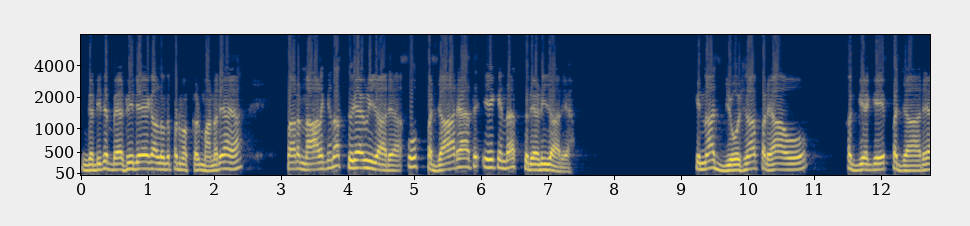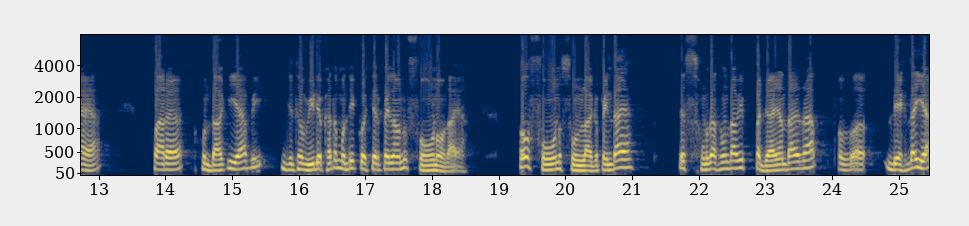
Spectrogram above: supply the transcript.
ਗੱਡੀ ਤੇ ਬੈਠ ਨਹੀਂ ਰਿਹਾ ਇਹ ਗੱਲ ਨੂੰ ਪਰਮੱਕੜ ਮੰਨ ਰਿਹਾ ਆ, ਪਰ ਨਾਲ ਕਹਿੰਦਾ ਤੁਰਿਆ ਵੀ ਨਹੀਂ ਜਾ ਰਿਹਾ। ਉਹ ਭੱਜਾ ਰਿਹਾ ਤੇ ਇਹ ਕਹਿੰਦਾ ਤੁਰਿਆ ਨਹੀਂ ਜਾ ਰਿਹਾ। ਕਿੰਨਾ ਜੋਸ਼ ਨਾਲ ਭਰਿਆ ਉਹ ਅੱਗੇ ਅੱਗੇ ਭੱਜਾ ਰਿਹਾ ਆ। ਪਰ ਹੁੰਦਾ ਕੀ ਆ ਵੀ ਜਿੱਥੋਂ ਵੀਡੀਓ ਖਤਮ ਹੁੰਦੀ ਕੁਝ ਚਿਰ ਪਹਿਲਾਂ ਉਹਨੂੰ ਫੋਨ ਆਉਂਦਾ ਆ। ਉਹ ਫੋਨ ਸੁਣ ਲੱਗ ਪੈਂਦਾ ਆ ਤੇ ਸੁਣਦਾ ਸੁਣਦਾ ਵੀ ਭੱਜਿਆ ਜਾਂਦਾ ਇਹਦਾ ਦੇਖਦਾ ਹੀ ਆ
